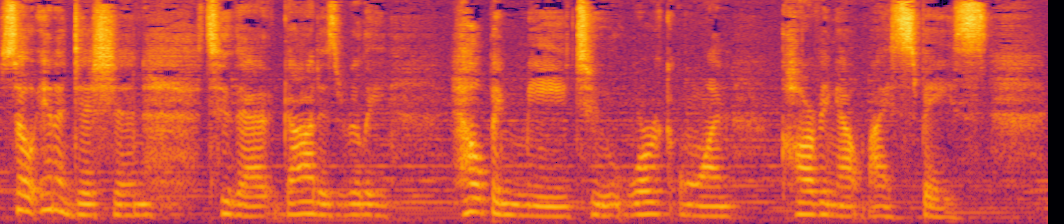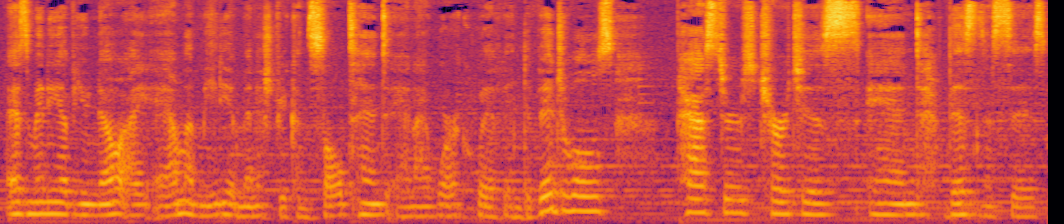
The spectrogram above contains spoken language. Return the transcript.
So, in addition to that, God is really helping me to work on carving out my space. As many of you know, I am a media ministry consultant and I work with individuals, pastors, churches, and businesses.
